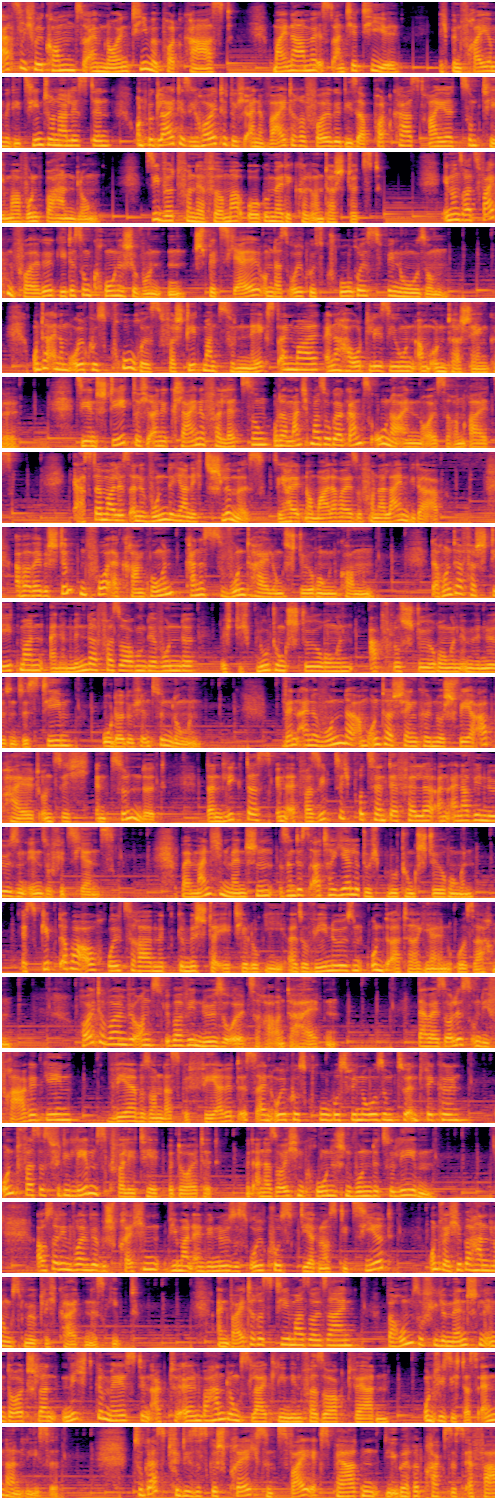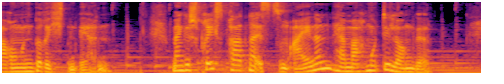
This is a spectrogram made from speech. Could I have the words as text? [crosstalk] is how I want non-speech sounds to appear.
Herzlich willkommen zu einem neuen Thieme-Podcast. Mein Name ist Antje Thiel. Ich bin freie Medizinjournalistin und begleite Sie heute durch eine weitere Folge dieser Podcast-Reihe zum Thema Wundbehandlung. Sie wird von der Firma Urgo Medical unterstützt. In unserer zweiten Folge geht es um chronische Wunden, speziell um das Ulcus cruris venosum. Unter einem Ulcus cruris versteht man zunächst einmal eine Hautläsion am Unterschenkel. Sie entsteht durch eine kleine Verletzung oder manchmal sogar ganz ohne einen äußeren Reiz. Erst einmal ist eine Wunde ja nichts Schlimmes. Sie heilt normalerweise von allein wieder ab. Aber bei bestimmten Vorerkrankungen kann es zu Wundheilungsstörungen kommen. Darunter versteht man eine Minderversorgung der Wunde durch Durchblutungsstörungen, Abflussstörungen im venösen System oder durch Entzündungen. Wenn eine Wunde am Unterschenkel nur schwer abheilt und sich entzündet, dann liegt das in etwa 70 Prozent der Fälle an einer venösen Insuffizienz. Bei manchen Menschen sind es arterielle Durchblutungsstörungen. Es gibt aber auch Ulzera mit gemischter Ätiologie, also venösen und arteriellen Ursachen. Heute wollen wir uns über venöse Ulzera unterhalten. Dabei soll es um die Frage gehen, wer besonders gefährdet ist, ein Ulcus crurus venosum zu entwickeln und was es für die Lebensqualität bedeutet, mit einer solchen chronischen Wunde zu leben. Außerdem wollen wir besprechen, wie man ein venöses Ulkus diagnostiziert und welche Behandlungsmöglichkeiten es gibt. Ein weiteres Thema soll sein, warum so viele Menschen in Deutschland nicht gemäß den aktuellen Behandlungsleitlinien versorgt werden und wie sich das ändern ließe. Zu Gast für dieses Gespräch sind zwei Experten, die über ihre Praxiserfahrungen berichten werden. Mein Gesprächspartner ist zum einen Herr Mahmoud Delonge.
